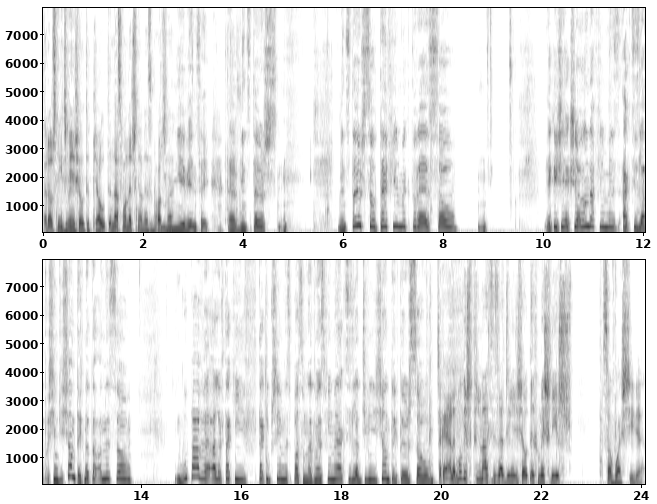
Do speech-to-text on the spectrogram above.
Rocznik 95, nasłonecznione zbocze. Mniej więcej. E, więc to już, więc to już są te filmy, które są, jak się, jak się ogląda filmy z akcji z lat 80., no to one są głupawe, ale w taki, w taki przyjemny sposób. Natomiast filmy akcji z lat 90. to już są. Czekaj, ale mówisz film akcji z lat 90., myślisz co właściwie?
